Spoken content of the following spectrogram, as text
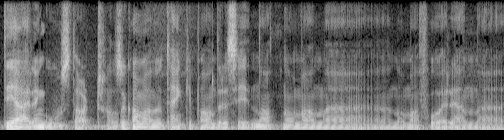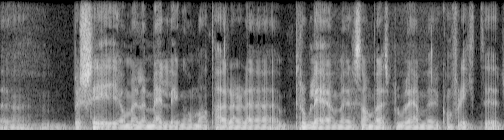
Det er en god start. Og så kan man jo tenke på andre siden at når man, uh, når man får en beskjed om eller melding om at her er det problemer, samarbeidsproblemer, konflikter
